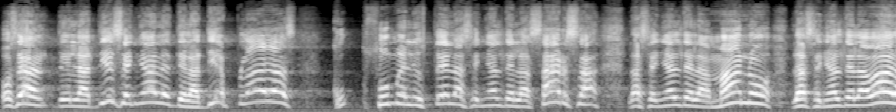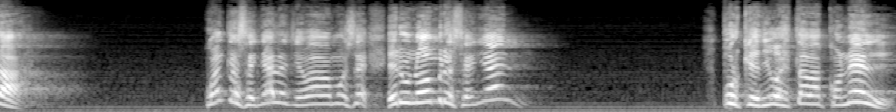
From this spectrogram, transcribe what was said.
O sea, de las 10 señales, de las 10 plagas, súmele usted la señal de la zarza, la señal de la mano, la señal de la vara. ¿Cuántas señales llevaba Moisés? Era un hombre señal. Porque Dios estaba con él.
